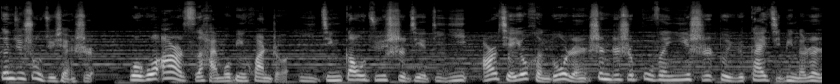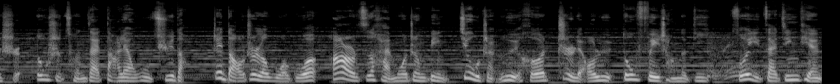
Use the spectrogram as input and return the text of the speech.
根据数据显示，我国阿尔茨海默病患者已经高居世界第一，而且有很多人，甚至是部分医师对于该疾病的认识都是存在大量误区的。这导致了我国阿尔兹海默症病就诊率和治疗率都非常的低，所以在今天，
